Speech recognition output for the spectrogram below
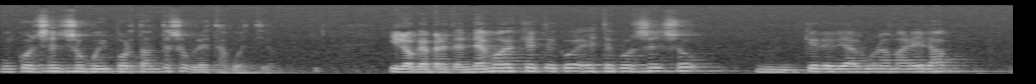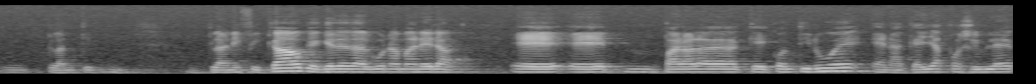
un consenso muy importante sobre esta cuestión. Y lo que pretendemos es que este, este consenso quede de alguna manera mm, planificado, que quede de alguna manera eh, eh, para que continúe en aquellas posibles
